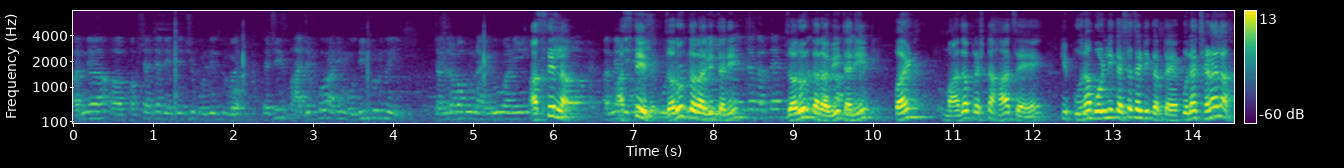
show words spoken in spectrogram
अन्य अ, पक्षाच्या नेत्यांशी बोलणी सुरू आहे तशीच भाजप आणि मोदींकडूनही चंद्रबाबू नायडू आणि असतील ना. असतील. जरूर करावी त्यांनी. जरूर करावी त्यांनी. पण माझा प्रश्न हाच आहे की पुन्हा बोलणी कशासाठी करताय? पुन्हा छळायला?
